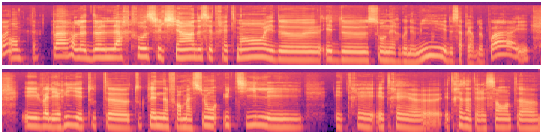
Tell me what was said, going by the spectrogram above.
On parle de l'arthrose chez le chien, de ses traitements et de, et de son ergonomie et de sa perte de poids. Et, et Valérie est toute, euh, toute pleine d'informations utiles et, et très, et très, euh, et très intéressantes. euh,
